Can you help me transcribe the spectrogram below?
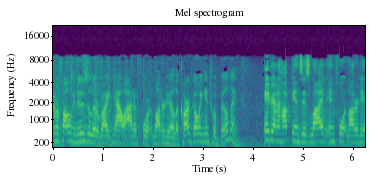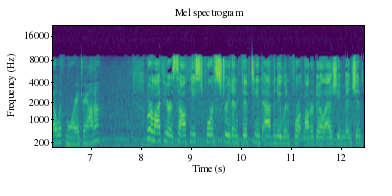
And we're following a news alert right now out of Fort Lauderdale. A car going into a building. Adriana Hopkins is live in Fort Lauderdale with more. Adriana? We're live here at Southeast 4th Street and 15th Avenue in Fort Lauderdale, as you mentioned.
